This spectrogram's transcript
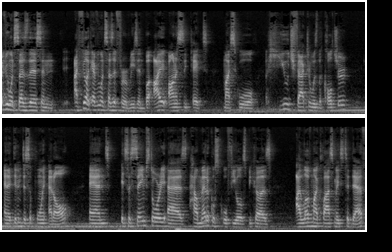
everyone says this, and I feel like everyone says it for a reason. But I honestly picked my school. A huge factor was the culture, and it didn't disappoint at all. And it's the same story as how medical school feels because I love my classmates to death.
